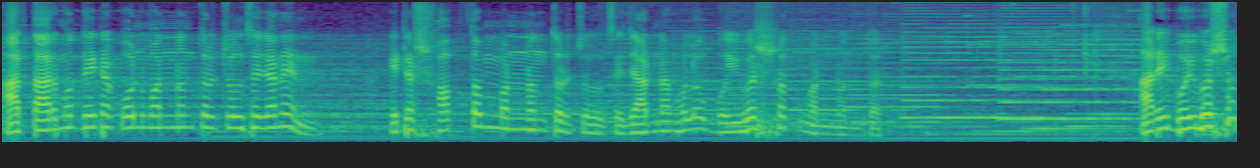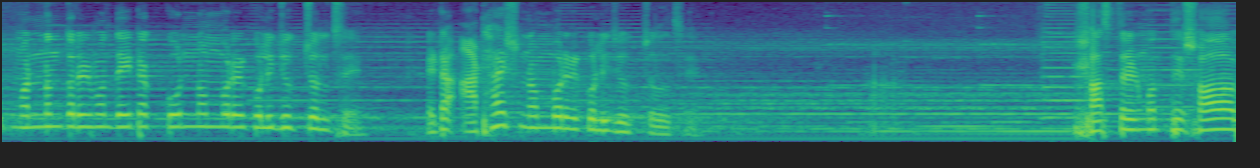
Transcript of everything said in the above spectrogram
আর তার মধ্যে এটা কোন মন্নন্তর চলছে জানেন? এটা সপ্তম মন্নন্তর চলছে, যার নাম হলো বৈবস্বত মন্নন্তর। আর এই বৈবস্বত মন্নন্তরের মধ্যে এটা কোন নম্বরের কলিযুগ চলছে? এটা আঠাশ নম্বরের কলিযুগ চলছে। শাস্ত্রের মধ্যে সব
